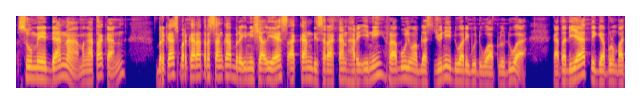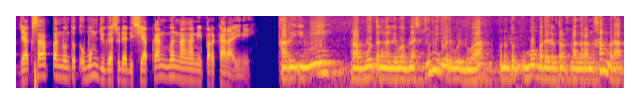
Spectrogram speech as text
Sumedana mengatakan, Berkas perkara tersangka berinisial IS akan diserahkan hari ini, Rabu 15 Juni 2022. Kata dia, 34 jaksa penuntut umum juga sudah disiapkan menangani perkara ini. Hari ini, Rabu tanggal 15 Juni 2002, penuntut umum pada Direktur Pelanggaran HAM Berat,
